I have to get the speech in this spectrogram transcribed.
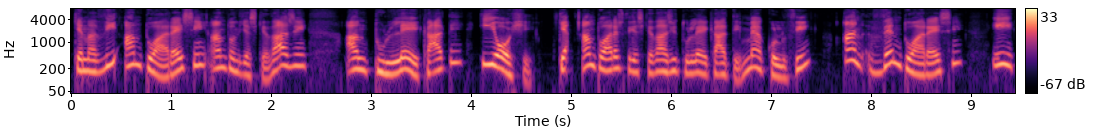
και να δει αν του αρέσει, αν τον διασκεδάζει, αν του λέει κάτι ή όχι. Και αν του αρέσει, το διασκεδάζει ή του λέει κάτι, με ακολουθεί. Αν δεν του αρέσει, ή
